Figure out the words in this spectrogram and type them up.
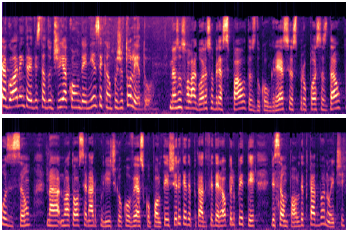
agora a entrevista do dia com Denise Campos de Toledo. Nós vamos falar agora sobre as pautas do Congresso e as propostas da oposição na, no atual cenário político. Eu converso com o Paulo Teixeira, que é deputado federal pelo PT de São Paulo. Deputado, boa noite.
